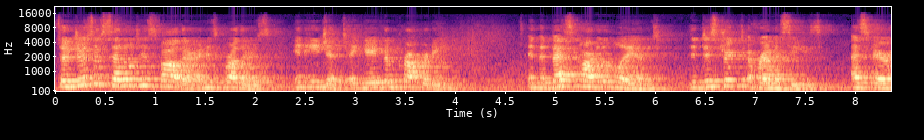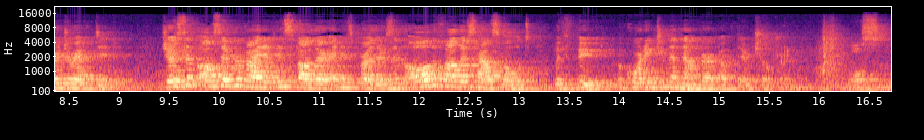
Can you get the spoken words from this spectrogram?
So Joseph settled his father and his brothers in Egypt and gave them property in the best part of the land, the district of Rameses, as Pharaoh directed. Joseph also provided his father and his brothers and all the father's household with food, according to the number of their children. Awesome.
